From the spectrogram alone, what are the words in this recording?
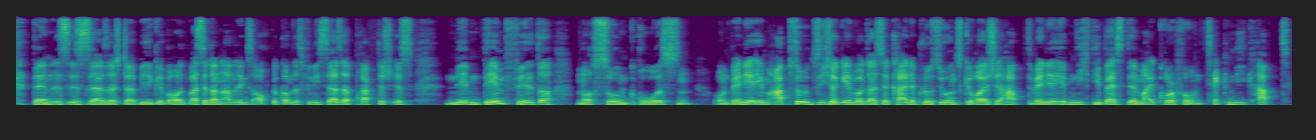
denn es ist sehr, sehr stabil gebaut. Was ihr dann allerdings auch bekommt, das finde ich sehr, sehr praktisch, ist neben dem Filter noch so einen großen. Und wenn ihr eben absolut sicher gehen wollt, dass ihr keine Plosionsgeräusche habt, wenn ihr eben nicht die beste Mikrofon-Technik habt,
